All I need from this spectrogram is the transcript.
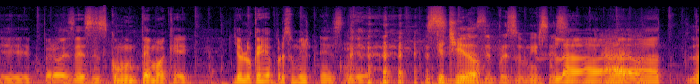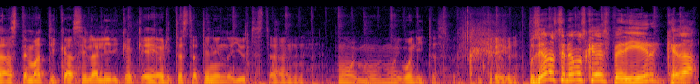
Eh, pero es- ese es como un tema que yo lo quería presumir. Este, Qué chido. Es de presumirse. la- Las temáticas y la lírica que ahorita está teniendo Jude están muy, muy, muy bonitas. Increíble. Pues ya nos tenemos que despedir. Queda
